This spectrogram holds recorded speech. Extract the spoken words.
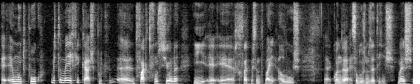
é, é, muito pouco, mas também é eficaz, porque uh, de facto funciona e é, é, reflete bastante bem a luz uh, quando essa luz nos atinge. Mas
